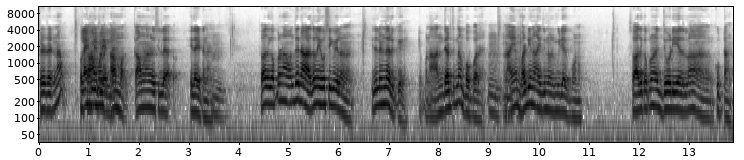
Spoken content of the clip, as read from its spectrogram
ஃபேட் அவுட் ஆகிட்டேன்னா ஆமாம் காமனான விஷயத்தில் இதாகிட்டேன் நான். ஸோ அதுக்கப்புறம் நான் வந்து நான் அதெல்லாம் யோசிக்கவே இல்லை நான். இதில் என்ன இருக்குது இப்போ நான் அந்த இடத்துக்கு தான் போக போகிறேன் நான் ஏன் மறுபடியும் நான் இதுன்னு ஒரு மீடியாவுக்கு போகணும்? ஸோ அதுக்கப்புறம் ஜோடி அதெல்லாம் கூப்பிட்டாங்க.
